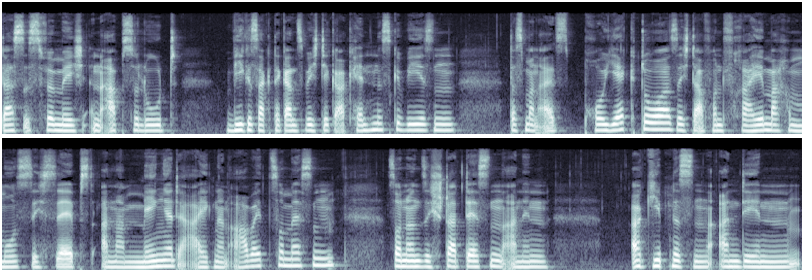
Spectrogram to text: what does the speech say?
das ist für mich ein absolut, wie gesagt, eine ganz wichtige Erkenntnis gewesen, dass man als Projektor sich davon frei machen muss, sich selbst an der Menge der eigenen Arbeit zu messen, sondern sich stattdessen an den Ergebnissen, an den,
